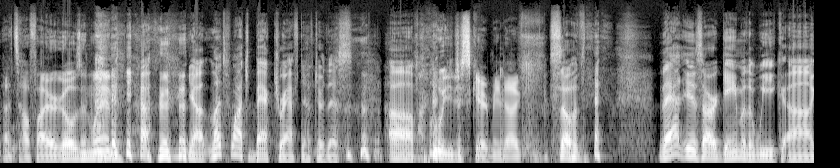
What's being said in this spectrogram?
That's how fire goes and win. yeah, yeah. let's watch Backdraft after this. oh, you just scared me, Doug. So that, that is our game of the week. Uh,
